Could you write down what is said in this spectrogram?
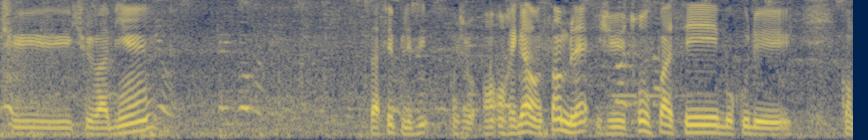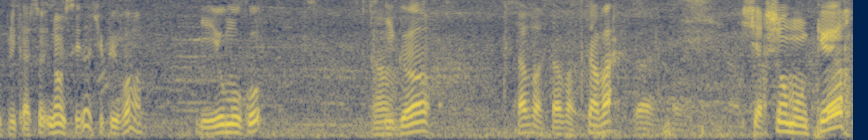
Tu, tu vas bien. Ça fait plaisir. On, on regarde ensemble. hein. Je trouve pas assez beaucoup de complications. Non, c'est ça, tu peux voir. Il y a Yomoko, Ah. Igor? Ça va, ça va. Ça va? Ouais, Cherchons mon cœur.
